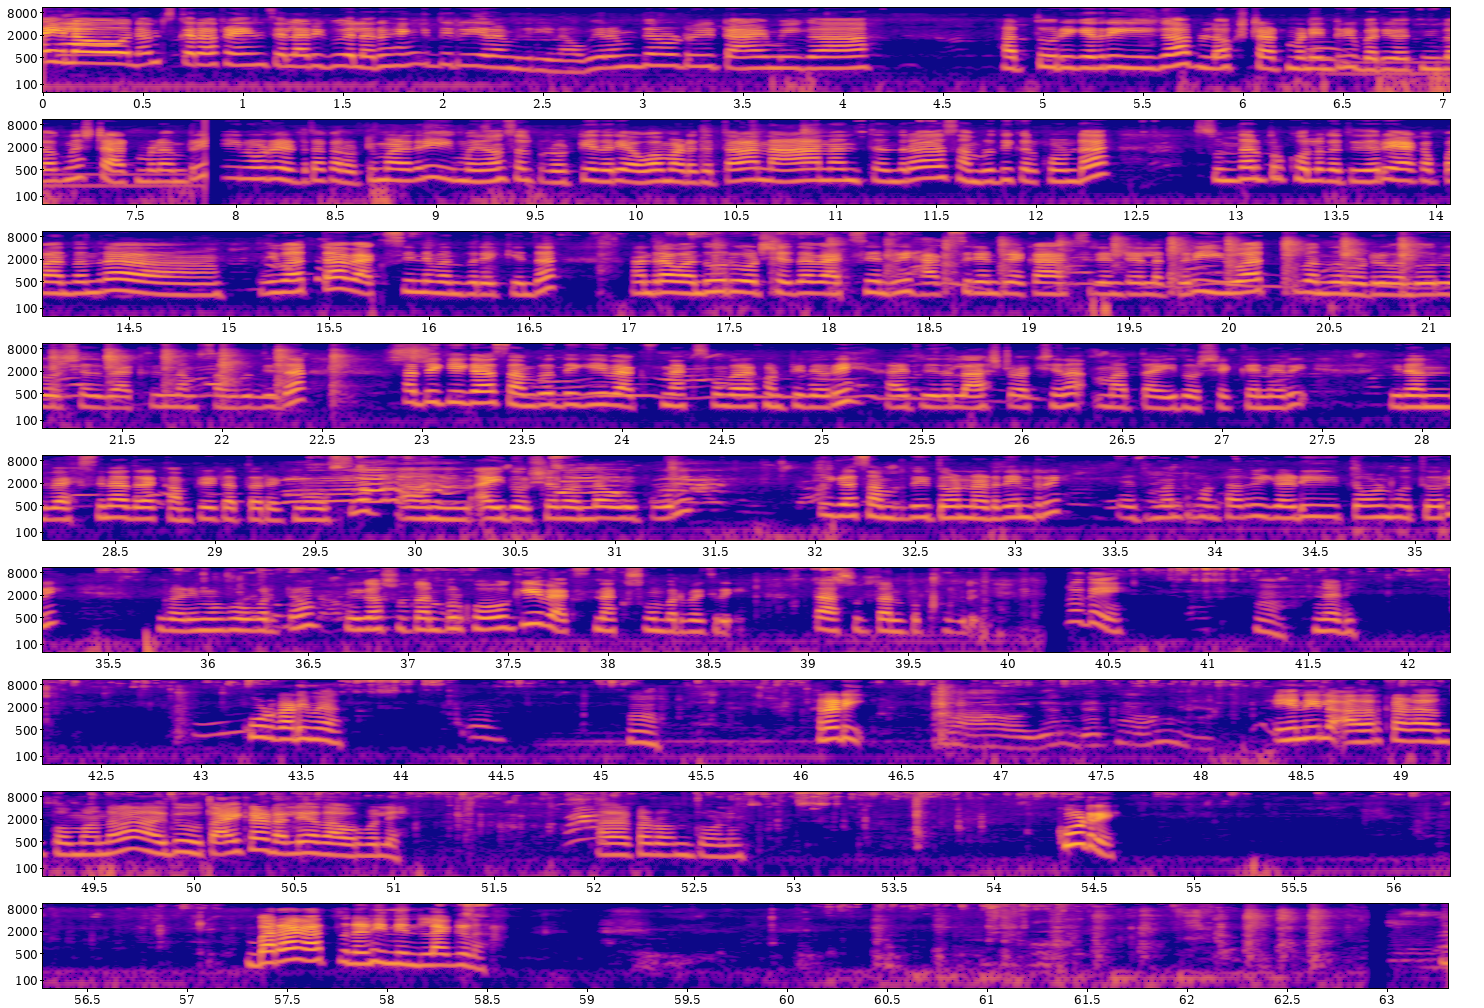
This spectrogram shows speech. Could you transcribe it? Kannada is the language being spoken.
ಹಾಯ್ ಹಲೋ ನಮಸ್ಕಾರ ಫ್ರೆಂಡ್ಸ್ ಎಲ್ಲರಿಗೂ, ಎಲ್ಲರೂ ಹೆಂಗಿದ್ದೀರಿ? ಆರಾಮಿದ್ರಿ ನಾವು ಆರಾಮಿದ್ದೆ ನೋಡ್ರಿ. ಟೈಮ್ ಈಗ ಹತ್ತೂರಿಗೆ ಅದ್ರಿ ಈಗ ಬ್ಲಾಗ್ ಸ್ಟಾರ್ಟ್ ಮಾಡೀನಿ ಬರೀ ಹೊತ್ತಿನ ಬ್ಲಾಗ್ನ ಸ್ಟಾರ್ಟ್ ಮಾಡಮ್ರಿ. ಈಗ ನೋಡ್ರಿ ಎಡ್ತಕ್ಕ ರೊಟ್ಟಿ ಮಾಡಿದ್ರಿ. ಈಗ ಮೈನೊಂದು ಸ್ವಲ್ಪ ರೊಟ್ಟಿ ಅದರಿ ಅವ ಮಾಡಕತ್ತಾಳ. ನಾನು ಅಂತಂದ್ರೆ ಸಮೃದ್ಧಿ ಕರ್ಕೊಂಡು ಸುಂದರ್ಪುರಕ್ಕೆ ಹೋಗ್ಲಕತ್ತಿದ್ದೇವ್ರಿ ಯಾಕಪ್ಪ ಅಂತಂದ್ರೆ, ಇವತ್ತು ವ್ಯಾಕ್ಸಿನ್ ಬಂದ್ರಿ ಆಕಿಂದ. ಅಂದ್ರೆ ಒಂದೂವರೆ ವರ್ಷದ ವ್ಯಾಕ್ಸಿನ್ ರೀ, ಹಾಕ್ಸಿರೇನು ರೀ, ಯಾಕೆ ಹಾಕ್ಸಿರೇನು ರೀ ಅಲ್ಲತ್ತೀರಿ ಇವತ್ತು ಬಂದು ನೋಡಿರಿ ಒಂದೂವರೆ ವರ್ಷದ ವ್ಯಾಕ್ಸಿನ್ ನಮ್ಮ ಸಮೃದ್ಧಿದ ಅದಕ್ಕೆ ಈಗ ಸಮೃದ್ಧಿಗೆ ವ್ಯಾಕ್ಸಿನ್ ಹಾಕ್ಸ್ಕೊಂಬರಕ್ಕೆ ಹೊಂಟಿದ್ದೇವ್ರಿ ಆಯ್ತು ಇದು ಲಾಸ್ಟ್ ವ್ಯಾಕ್ಸಿನ ಮತ್ತು ಐದು ವರ್ಷಕ್ಕೇನೆ ರೀ. ಇದೊಂದು ವ್ಯಾಕ್ಸಿನ್ ಅದ್ರ ಕಂಪ್ಲೀಟ್ ಆಗ್ತಾವ್ರಿ ನೋಸು ಐದು ವರ್ಷದ ಒಂದ ರೀ ಈಗ ಸಮೃದ್ಧಿ ತೊಗೊಂಡು ನಡ್ದೀನಿ ರೀ ಯಜಮಾನ್ರು ಹೊಂಟಾರ್ರಿ, ಗಾಡಿ ತೊಗೊಂಡು ಹೋಗ್ತೇವ್ರಿ. ಗಾಡಿ ಮ್ಯಾಗ ಹೋಗಿ ಬರ್ತೇವೆ. ಈಗ ಸುಲ್ತಾನ್ಪುರ್ಗೆ ಹೋಗಿ ವ್ಯಾಕ್ಸಿನ್ ಹಾಕ್ಸ್ಕೊಂಬರ್ಬೇಕು ರೀ ತಾ ಸುಲ್ತಾನ್ಪುರ್ಗೆ ಹೋಗ್ರಿ. ಹ್ಞೂ ನಡಿ. ಕೂಡ್ ಗಾಡಿ ಮ್ಯಾಗ. ಹ್ಞೂ ರೆಡಿ. ಏನು ಬೇಕಾ? ಏನಿಲ್ಲ ಆಧಾರ್ ಕಾರ್ಡ್ ಅಂತ ತೊಗೊಂಬಂದ್ರ ಇದು ತಾಯಿ ಕಾರ್ಡ್ ಅಲ್ಲಿ ಅದ ಅವ್ರ ಬಲ್ಲಿ. ಆಧಾರ್ ಕಾರ್ಡ್ ಒಂದು ತೊಗೊಂಡಿ ಕೂಡ್ರಿ. ಬರಾಗತ್ತು ನಡಿ ನಿನ್ನ ಲಗ್ನ.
